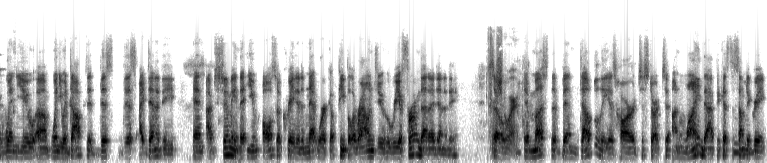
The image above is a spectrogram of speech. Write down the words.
when you um, when you adopted this this identity, and I'm assuming that you also created a network of people around you who reaffirmed that identity. For so sure. it must have been doubly as hard to start to unwind that because to mm-hmm. some degree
